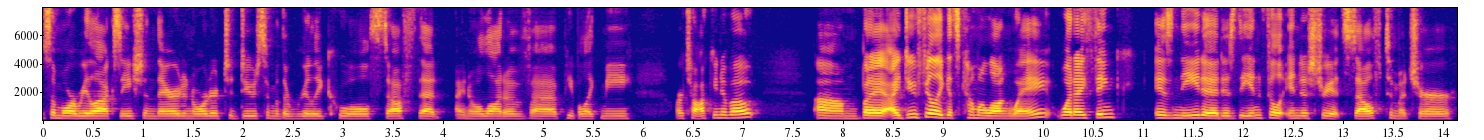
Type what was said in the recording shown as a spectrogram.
some more relaxation there in order to do some of the really cool stuff that I know a lot of uh, people like me are talking about. Um, but I, I do feel like it's come a long way. What I think is needed is the infill industry itself to mature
